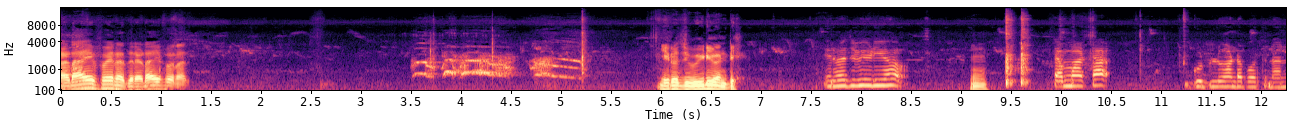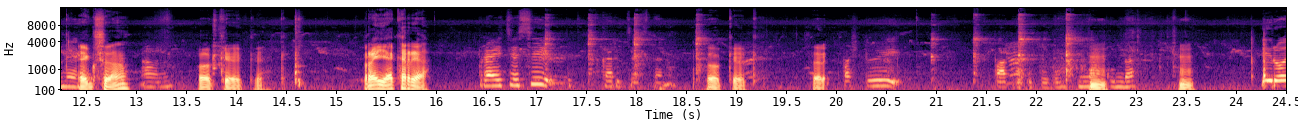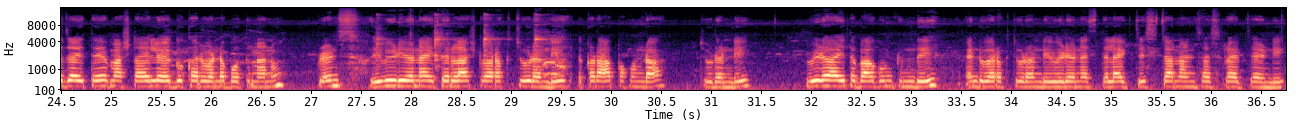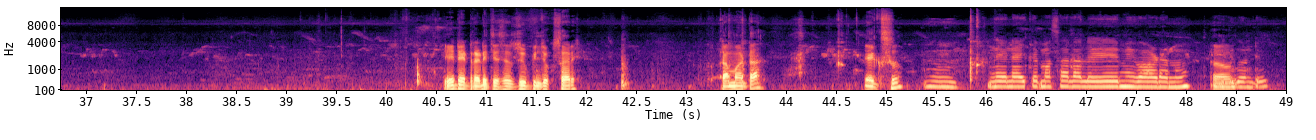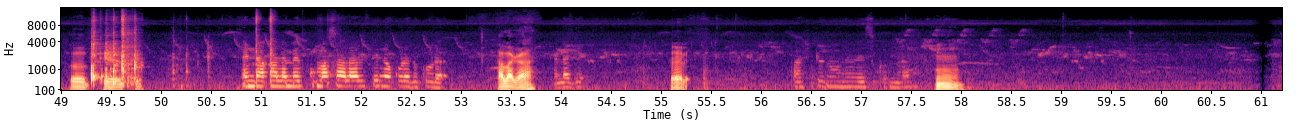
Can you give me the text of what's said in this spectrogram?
Ready అయిపోయినది ready అయిపోయినది. ఈరోజు video ఏంటి? ఈరోజు వీడియో టమాటా గుడ్లు వండబోతున్నాను నేను. ఎగ్స్ అవును. Okay okay okay. Fry curry fry చేసి కర్రీ చేస్తాను. Okay okay. సరే. ఫస్ట్ పాత్ర పెట్టేద్దాం కుండ మ్మ్. ఈ రోజు అయితే మా స్టైల్లో ఎగ్ కర్రీ వండబోతున్నాను. ఫ్రెండ్స్ ఈ వీడియోని అయితే లాస్ట్ వరకు చూడండి. ఎక్కడ ఆపకుండా చూడండి. వీడియో అయితే బాగుంటుంది. ఎండ్ వరకు చూడండి. వీడియో నచ్చితే లైక్ చేసి ఛానల్ని సబ్స్క్రైబ్ చేయండి. ఏంటంటే రెడీ చేసేది చూపించు ఒకసారి. Tomato eggs. నేనైతే మసాలాలు ఏమి వాడను. ఇదిగోండి. Okay okay. ఎండాకాలం ఎక్కువ మసాలాలు తినకూడదు కూడా. అలాగా? అలాగే. సరే. ఫస్ట్ నూనె వేసుకుందాం.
